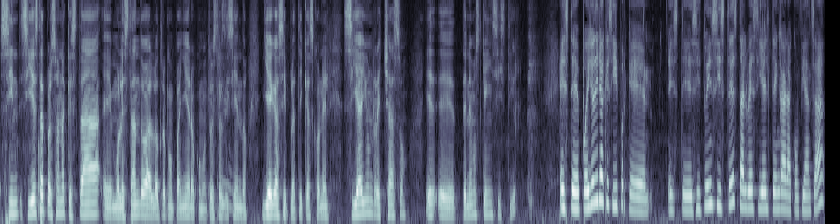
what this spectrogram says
Si, si esta persona que está eh, molestando al otro compañero, como tú estás diciendo, llegas y platicas con él, si hay un rechazo, eh, eh, ¿tenemos que insistir? Este, pues yo diría que sí, porque este, si tú insistes, tal vez si él tenga la confianza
